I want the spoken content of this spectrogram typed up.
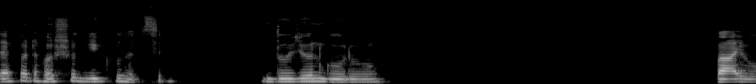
দেখো এটা হস্য দীর্ঘ হচ্ছে। দুজন গুরু। বায়ু।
